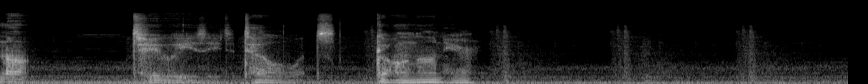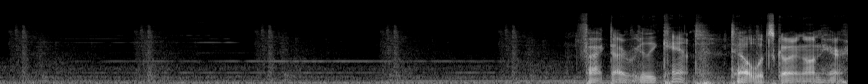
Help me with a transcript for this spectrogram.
Not too easy to tell what's going on here. Fact, I really can't tell what's going on here.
